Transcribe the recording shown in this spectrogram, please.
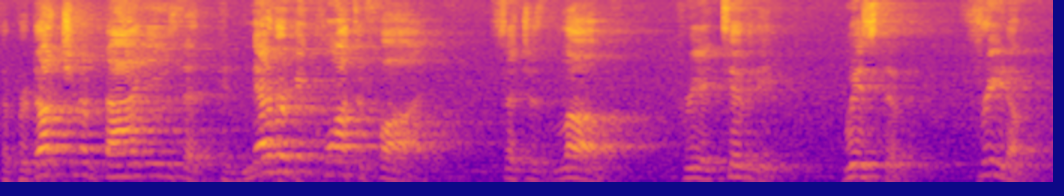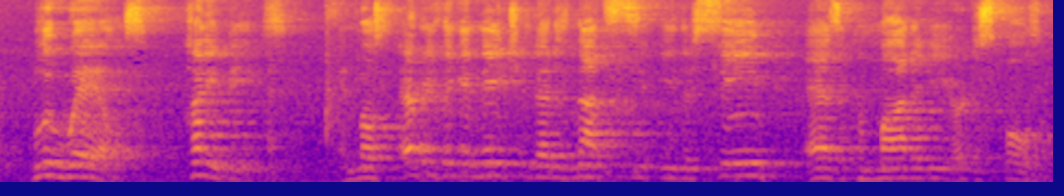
the production of values that can never be quantified, such as love, creativity, wisdom, freedom, blue whales, honeybees, and most everything in nature that is not either seen as a commodity or disposable.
